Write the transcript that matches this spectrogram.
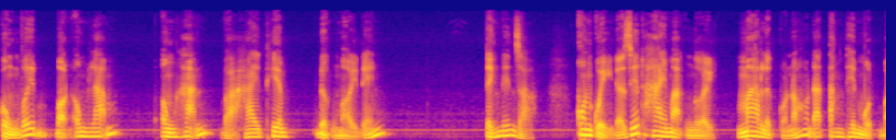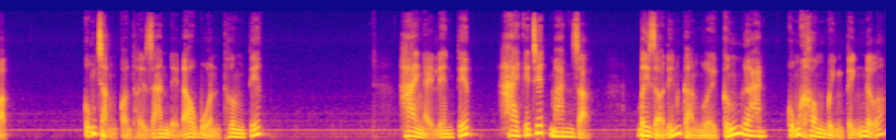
Cùng với bọn ông Lãm, Ông Hãn và hai thiêm Được mời đến. Tính đến giờ, Con quỷ đã giết hai mạng người, Ma lực của nó đã tăng thêm một bậc. Cũng chẳng còn thời gian để đau buồn thương tiếc. Hai ngày liên tiếp Hai cái chết man dợ. Bây giờ đến cả người cứng gan Cũng không bình tĩnh nữa.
